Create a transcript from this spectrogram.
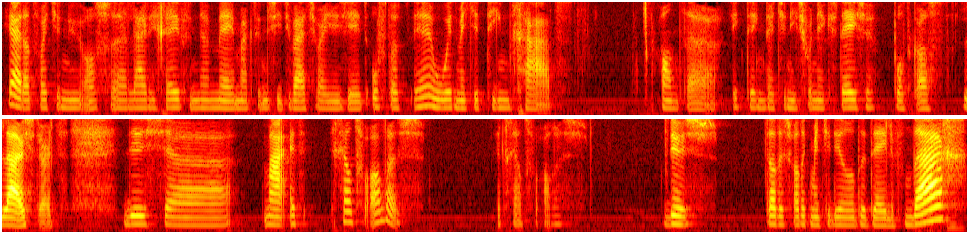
ja, dat wat je nu als uh, leidinggevende meemaakt in de situatie waar je zit. Of dat, hè, hoe het met je team gaat. Want uh, ik denk dat je niet voor niks deze podcast luistert. Dus, maar het geldt voor alles. Het geldt voor alles. Dus dat is wat ik met je wilde delen vandaag.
